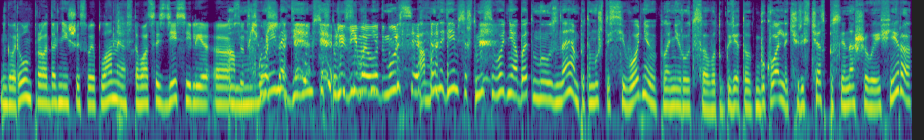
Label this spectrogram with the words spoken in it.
говорил он про дальнейшие свои планы, оставаться здесь или А все-таки мы надеемся, что любимая сегодня- Удмуртия? А мы надеемся, что мы сегодня об этом и узнаем, потому что сегодня планируется, вот где-то буквально через час после нашего эфира,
